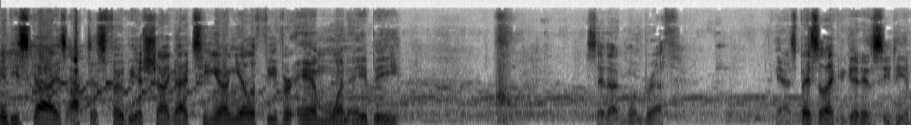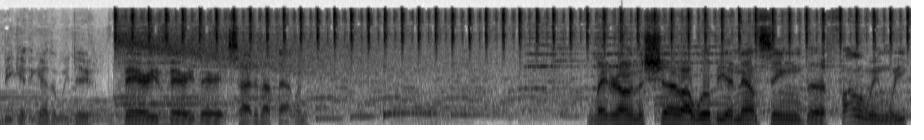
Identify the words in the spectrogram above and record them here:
Indie Skies, Octus, Phobia, Shy Guy, T Young, Yellow Fever, and 1AB. Say that in one breath. Yeah, it's basically like a good NCDNB get together we do. Very, very, very excited about that one. Later on in the show, I will be announcing the following week,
